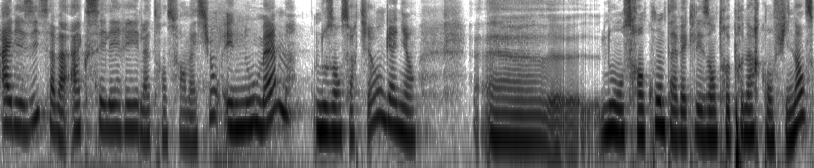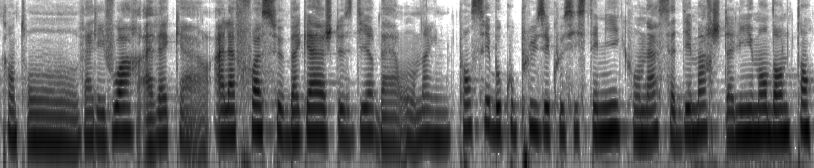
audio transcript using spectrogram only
Allez-y, ça va accélérer la transformation et nous-mêmes, nous en sortirons gagnants. Euh, nous, on se rend compte avec les entrepreneurs qu'on finance quand on va les voir avec euh, à, la fois ce bagage de se dire, ben, on a une pensée beaucoup plus écosystémique, on a cette démarche d'alignement dans le temps,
